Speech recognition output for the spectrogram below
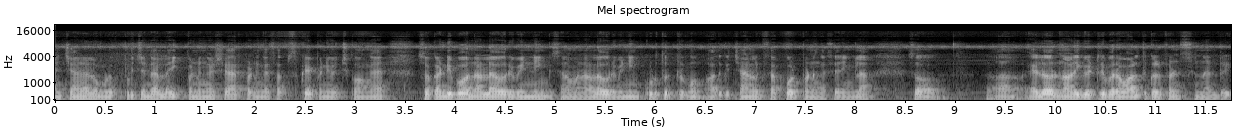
என் சேனல் உங்களுக்கு பிடிச்சிருந்தா லைக் பண்ணுங்கள் ஷேர் பண்ணுங்கள் சப்ஸ்கிரைப் பண்ணி வச்சுக்கோங்க. ஸோ கண்டிப்பாக ஒரு நல்ல ஒரு வின்னிங் ஸோ நம்ம நல்ல ஒரு வின்னிங் கொடுத்துட்ருக்கோம். அதுக்கு சேனலுக்கு சப்போர்ட் பண்ணுங்கள் சரிங்களா? ஸோ எல்லோரும் நாளைக்கு வெற்றி பெற வாழ்த்துக்கள் ஃப்ரெண்ட்ஸ் நன்றி.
